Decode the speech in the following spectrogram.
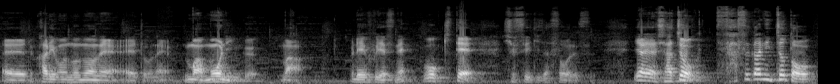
えーと、借り物のねえっ、ー、とねまあモーニングまあ礼服ですねを着て出席だそうです。いやいや、社長、さすがにちょっと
